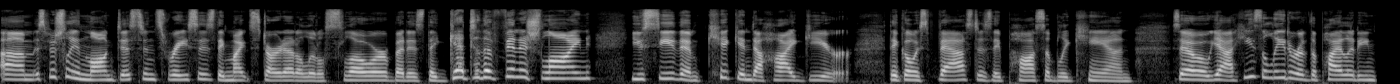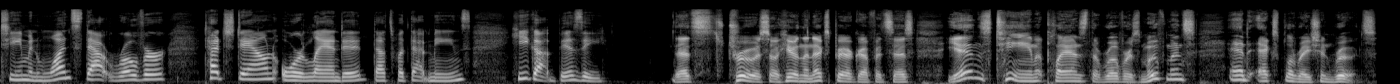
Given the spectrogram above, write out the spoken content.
um, especially in long distance races, they might start out a little slower, but as they get to the finish line, you see them kick into high gear. They go as fast as they possibly can. So, yeah, he's the leader of the piloting team, and once that rover touched down or landed, that's what that means, he got busy. That's true. So here in the next paragraph it says Yan's team plans the rover's movements and exploration routes.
